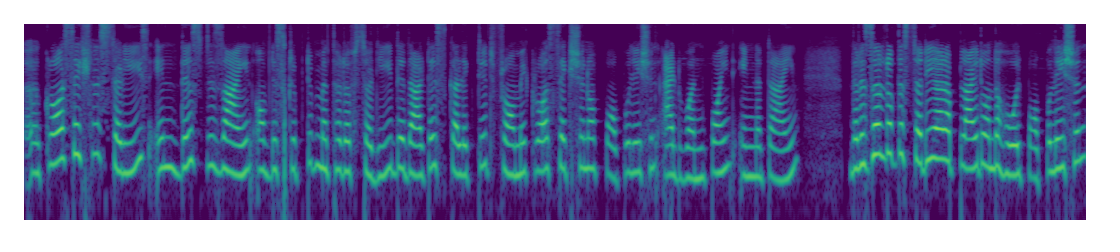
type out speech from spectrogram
Uh, cross-sectional studies in this design of descriptive method of study the data is collected from a cross section of population at one point in a time the result of the study are applied on the whole population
